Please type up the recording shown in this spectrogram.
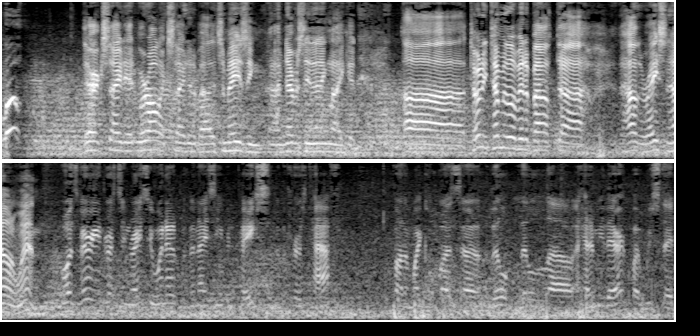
Woo! They're excited. We're all excited about it. It's amazing. I've never seen anything like it. Uh, Tony, tell me a little bit about uh, how the race and how it went. Well, it's a very interesting race. We went out with a nice even pace for the first half. Father Michael was a little little uh, ahead of me there, but we stayed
